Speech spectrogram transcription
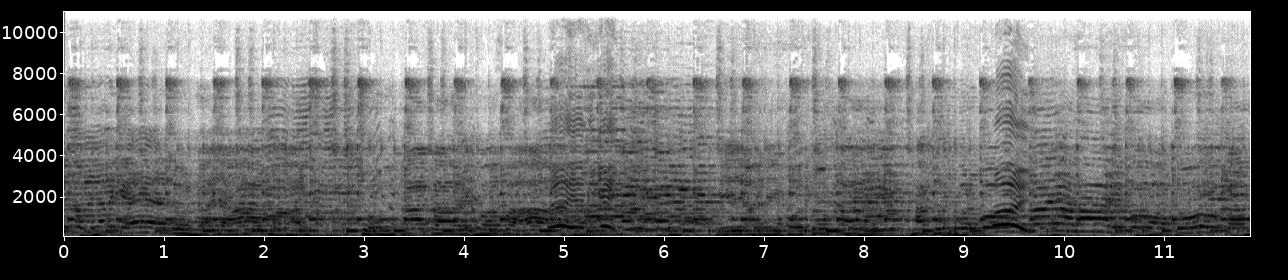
দয়াল গেল না আমার চোখাকার কপাল আরে কতকাল ঠাকুর করব দয়ালার কতকাল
